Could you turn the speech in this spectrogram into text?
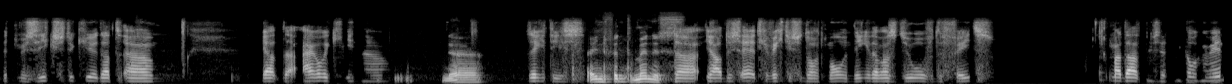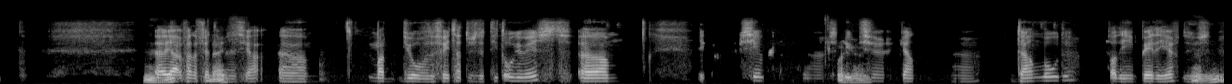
het muziekstukje dat, ehm, ja, eigenlijk in, eh, Ja. zeg het eens, Infant Menace. ja, dus eh, het gevecht tussen Darth Maul en dingen, dat was Duel of the Fates. Maar dat is de titel geweest. Mhm. Eh, ja, van de Phantom Nice. Menace, ja. Ehm, maar Duel of the Fates had dus de titel geweest. Ehm, ik, ik zie uh, scriptje kan downloaden. Dat hij in pdf, dus Mhm.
